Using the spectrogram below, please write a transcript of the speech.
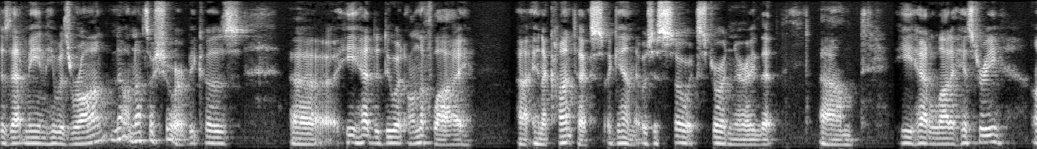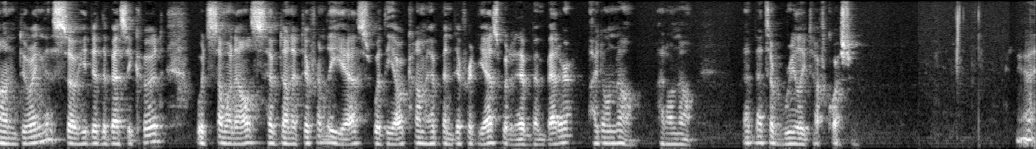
does that mean he was wrong? No, I'm not so sure because uh, he had to do it on the fly uh, in a context again that was just so extraordinary that um, he had a lot of history on doing this, so he did the best he could. Would someone else have done it differently? Yes. Would the outcome have been different? Yes. Would it have been better? I don't know. I don't know. That, that's a really tough question. Yeah,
